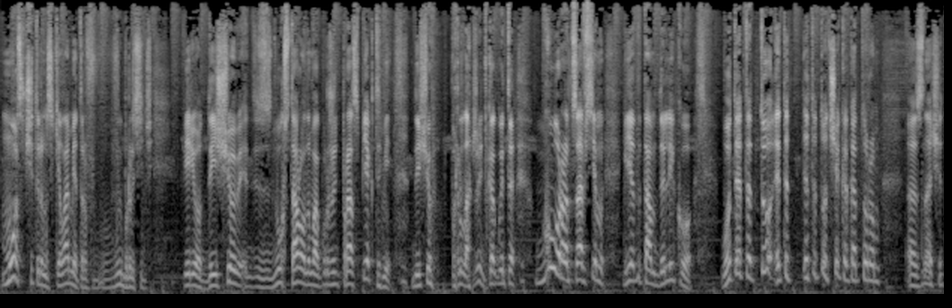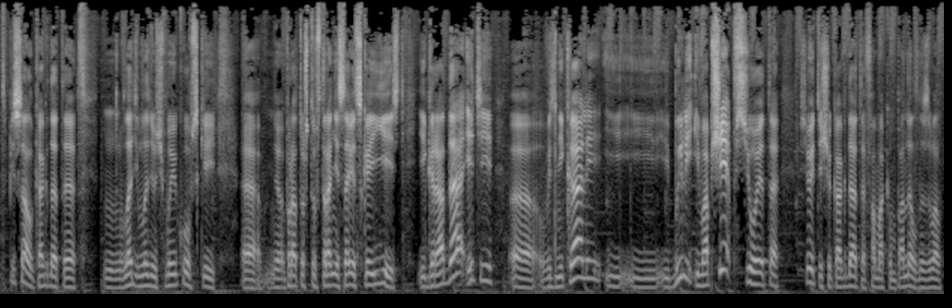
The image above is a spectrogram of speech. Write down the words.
мост в 14 километров выбросить вперед, да еще с двух сторон его окружить проспектами, да еще проложить какой-то город совсем где-то там далеко. Вот это, то, это, это тот человек, о котором, э, значит, писал когда-то Владимир Владимирович Маяковский э, про то, что в стране советская есть. И города эти э, возникали и, и, и были. И вообще все это все это еще когда-то Фома Компанел называл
